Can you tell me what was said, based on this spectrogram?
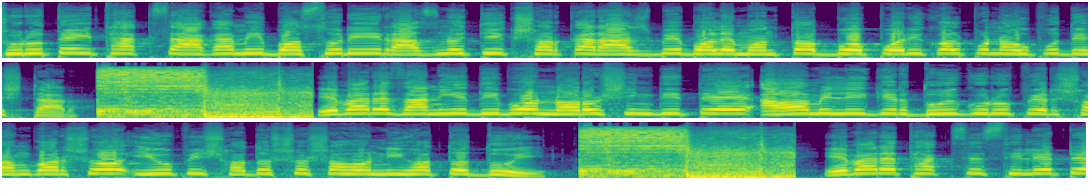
শুরুতেই থাকছে আগামী বছরই রাজনৈতিক সরকার আসবে বলে মন্তব্য পরিকল্পনা উপদেষ্টার। এবারে জানিয়ে দিব, নরসিংদীতে আওয়ামী লীগের দুই গ্রুপের সংঘর্ষ, ইউপি সদস্য সহ নিহত দুই। এবারে থাকছে সিলেটে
